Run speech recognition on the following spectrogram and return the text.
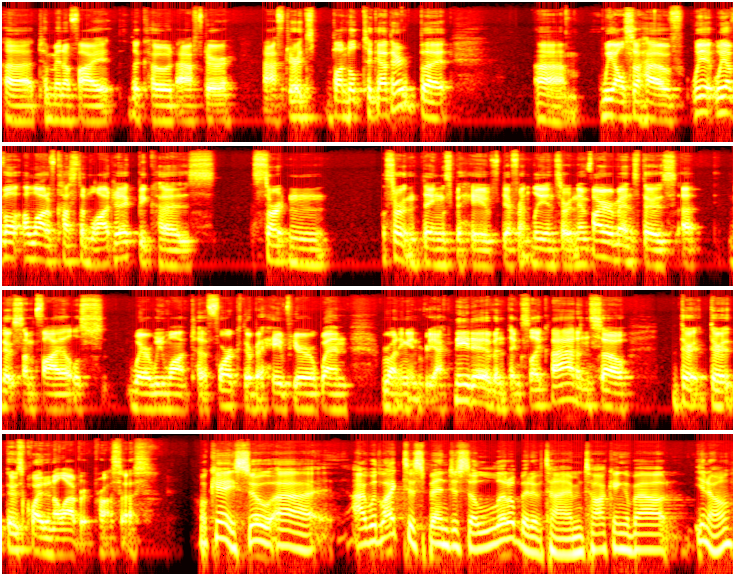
uh, to minify the code after after it's bundled together. But um, we also have we, we have a, a lot of custom logic because certain certain things behave differently in certain environments. There's uh, there's some files where we want to fork their behavior when running in React Native and things like that, and so there, there there's quite an elaborate process. Okay, so uh, I would like to spend just a little bit of time talking about you know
